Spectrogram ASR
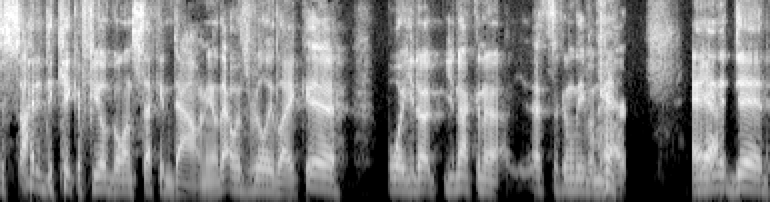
decided to kick a field goal on second down. You know, that was really like, eh, boy, you know, you're not gonna that's gonna leave a mark. and, yeah. and it did.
